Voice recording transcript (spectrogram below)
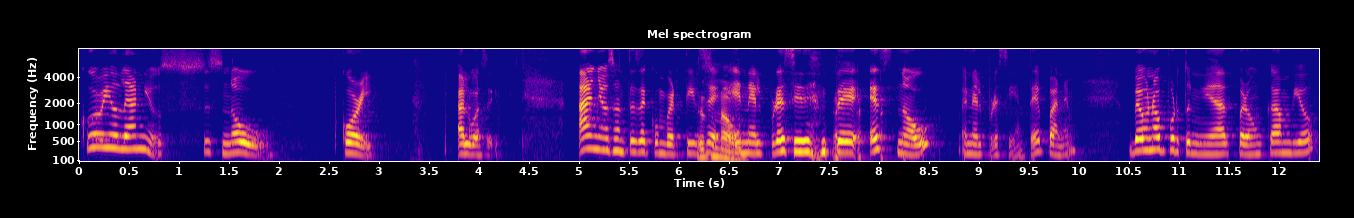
Coriolanus Snow. Cory, algo así. Años antes de convertirse en el presidente Snow, en el presidente de Panem, ve una oportunidad para un cambio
